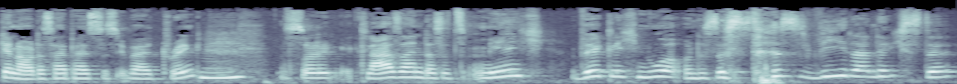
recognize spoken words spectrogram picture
Genau, deshalb heißt es überall Drink. Mhm. Es soll klar sein, dass jetzt Milch wirklich nur, und es ist das widerlichste,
